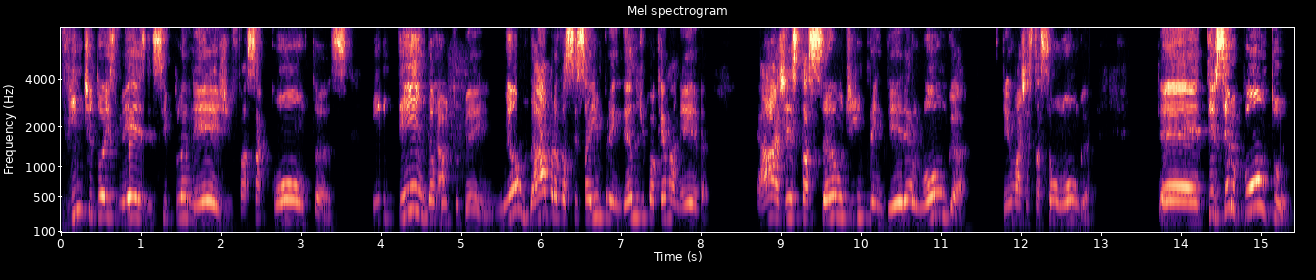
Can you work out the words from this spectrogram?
22 meses, se planeje, faça contas, entenda Tá. muito bem. Não dá para você sair empreendendo de qualquer maneira. A gestação de empreender é longa, tem uma gestação longa. É, terceiro ponto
